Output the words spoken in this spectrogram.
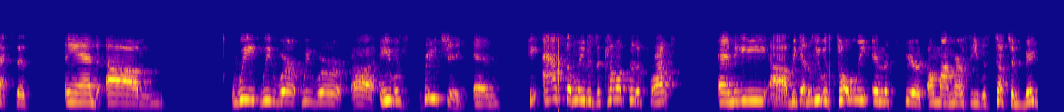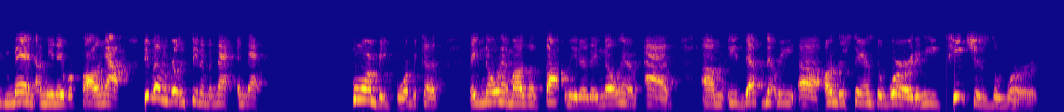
Texas, and um, we we were we were uh, he was preaching, and he asked some leaders to come up to the front, and he uh, began. He was totally in the spirit. On my mercy, he was touching big men. I mean, they were falling out. People haven't really seen him in that in that form before because they know him as a thought leader. They know him as um, he definitely uh, understands the word and he teaches the word.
